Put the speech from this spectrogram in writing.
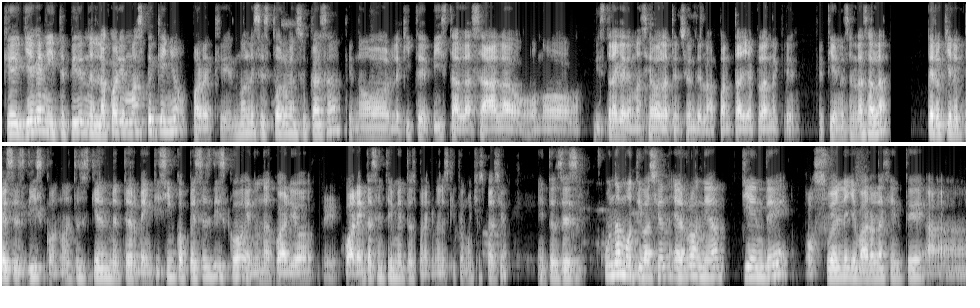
que llegan y te piden el acuario más pequeño para que no les estorbe en su casa, que no le quite vista a la sala o, no distraiga demasiado la atención de la pantalla plana que, que tienes en la sala, pero quieren peces disco, ¿no? Entonces quieren meter 25 peces disco en un acuario de 40 centímetros para que no les quite mucho espacio. Entonces, una motivación errónea tiende o suele llevar a la gente a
